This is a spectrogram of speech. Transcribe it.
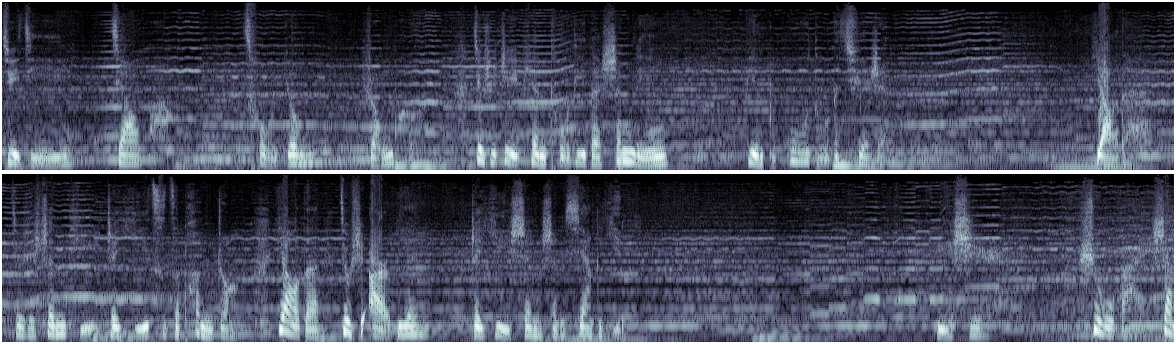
聚集、交往、簇拥、融合。就是这片土地的生灵，并不孤独的确认，要的就是身体这一次次碰撞，要的就是耳边这一声声相应。于是，数百上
